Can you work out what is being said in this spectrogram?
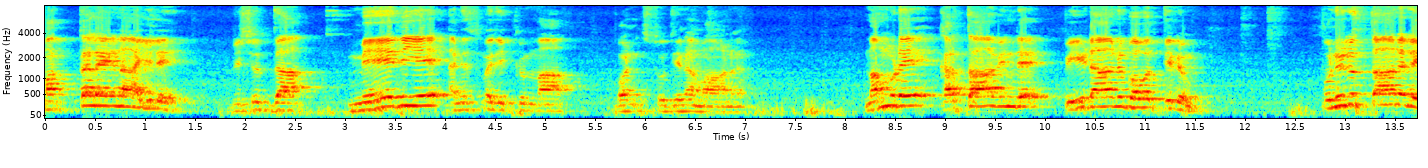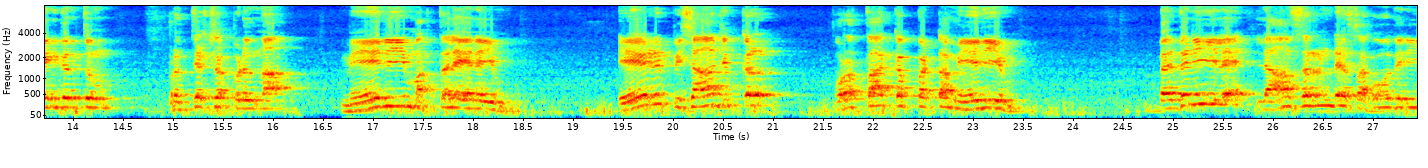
മക്തലേനായിലെ വിശുദ്ധ മേരിയെ അനുസ്മരിക്കുന്ന വൻ സുദിനമാണ്. നമ്മുടെ കർത്താവിന്റെ പീഡാനുഭവത്തിലും പുനരുത്ഥാന രംഗത്തും പ്രത്യക്ഷപ്പെടുന്ന മേരി മക്തലേനയും ഏഴ് പിശാചുക്കൾ പുറത്താക്കപ്പെട്ട മേരിയും ബദനിയിലെ ലാസറിന്റെ സഹോദരി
